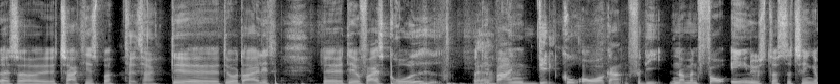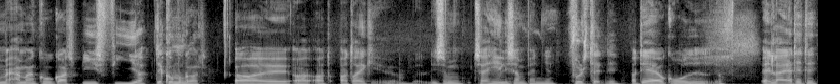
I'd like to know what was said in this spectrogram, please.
altså øh, tak Jesper, Selv tak. det, øh, det var dejligt. Øh, Det er jo faktisk grådighed, og ja. det er bare en vildt god overgang, fordi når man får en øster, så tænker man, at man kunne godt spise fire Det kunne man godt. Og, øh, og, og, og drikke, øh, ligesom tage hele champagnen. Fuldstændig. Og det er jo grådighed, jo. Eller er det det?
